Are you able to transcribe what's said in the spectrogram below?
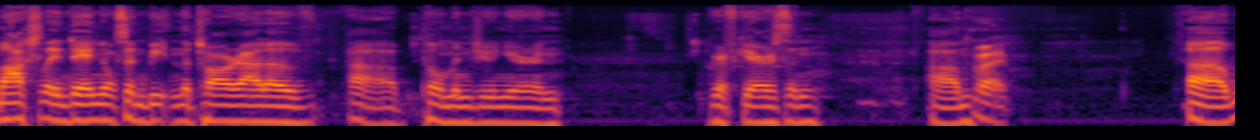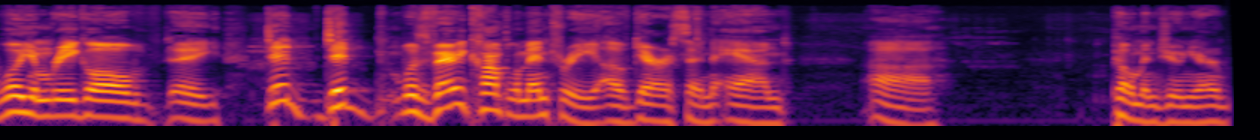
Moxley and Danielson beating the tar out of uh, Pillman Jr. and Griff Garrison. Um, right. Uh, William Regal uh, did did was very complimentary of Garrison and uh, Pillman Jr.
